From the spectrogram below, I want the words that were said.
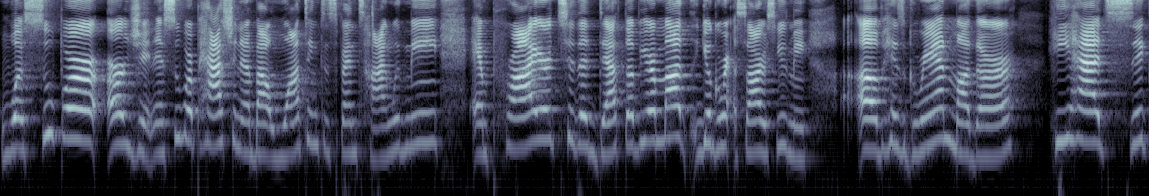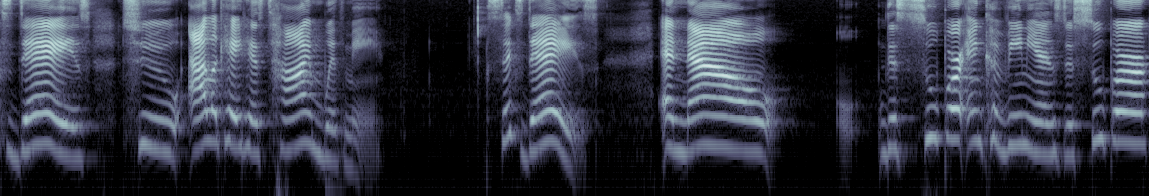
was super urgent and super passionate about wanting to spend time with me. And prior to the death of your mother your grand sorry excuse me of his grandmother he had 6 days to allocate his time with me. 6 days. And now this super inconvenience this super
